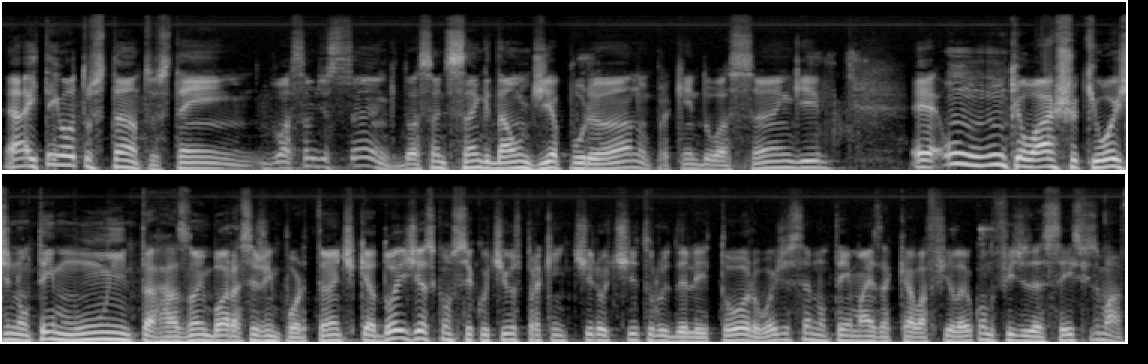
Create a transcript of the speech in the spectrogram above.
É, e tem outros tantos, tem doação de sangue. Doação de sangue dá um dia por ano para quem doa sangue. É, um, um que eu acho que hoje não tem muita razão, embora seja importante, que é dois dias consecutivos para quem tira o título de eleitor. Hoje você não tem mais aquela fila. Eu, quando fiz 16, fiz uma,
